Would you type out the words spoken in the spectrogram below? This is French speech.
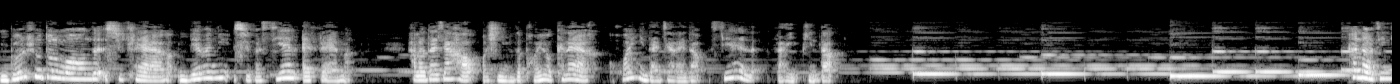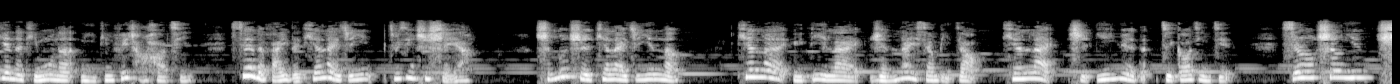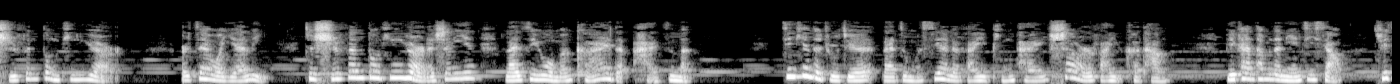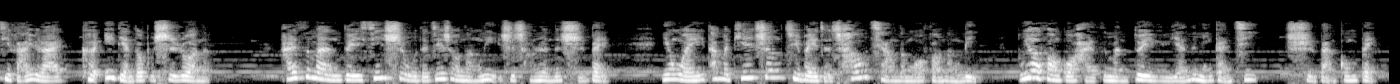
Bonjour tout le monde, je suis Claire. Bienvenue sur Ciel FM. Hello，大家好，我是你们的朋友 Claire，欢迎大家来到 Ciel 法语频道。看到今天的题目呢，你一定非常好奇，Ciel 法语的天籁之音究竟是谁呀？什么是天籁之音呢？天籁与地籁、人籁相比较，天籁是音乐的最高境界，形容声音十分动听悦耳。而在我眼里，这十分动听悦耳的声音来自于我们可爱的孩子们。今天的主角来自我们 C L 法语平台少儿法语课堂。别看他们的年纪小，学起法语来可一点都不示弱呢。孩子们对新事物的接受能力是成人的十倍，因为他们天生具备着超强的模仿能力。不要放过孩子们对语言的敏感期，事半功倍。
